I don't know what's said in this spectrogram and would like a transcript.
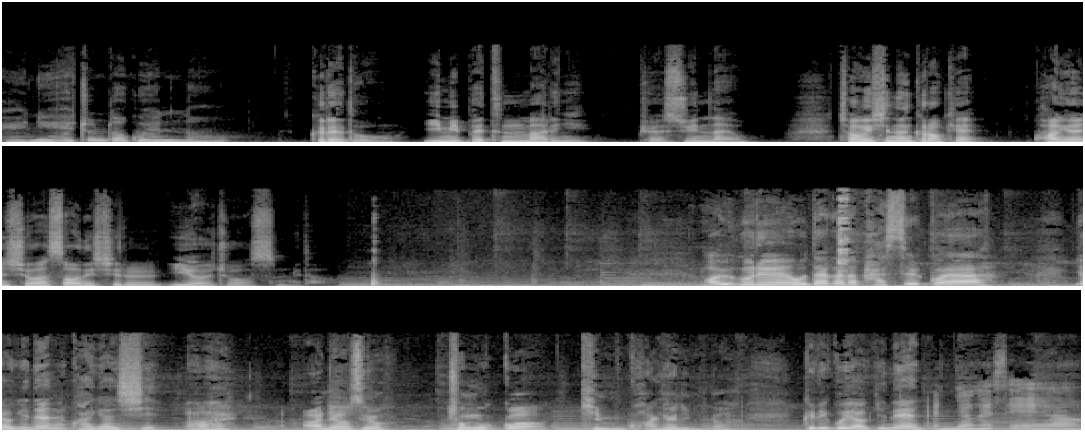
괜히 해준다고 했나? 그래도 이미 뱉은 말이니 별 수 있나요? 정희 씨는 그렇게 광현 씨와 써니 씨를 이어주었습니다. 얼굴은 오다 가다 봤을 거야. 여기는 광현 씨. 아, 안녕하세요. 총무과 김광현입니다. 그리고 여기는 안녕하세요.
